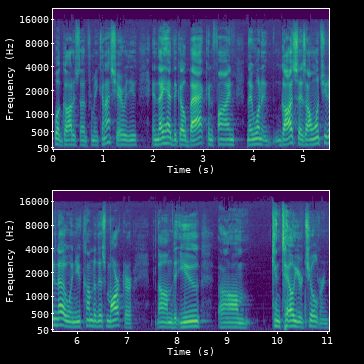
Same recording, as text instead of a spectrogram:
what God has done for me? Can I share with you? And they had to go back and find, they wanted, God says, I want you to know when you come to this marker um, that you um, can tell your children.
